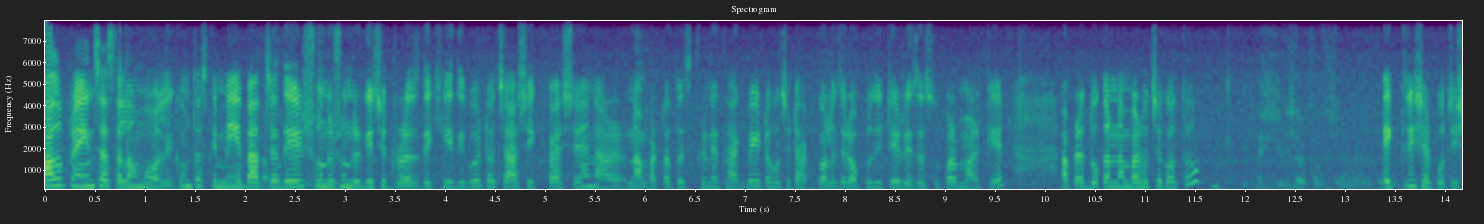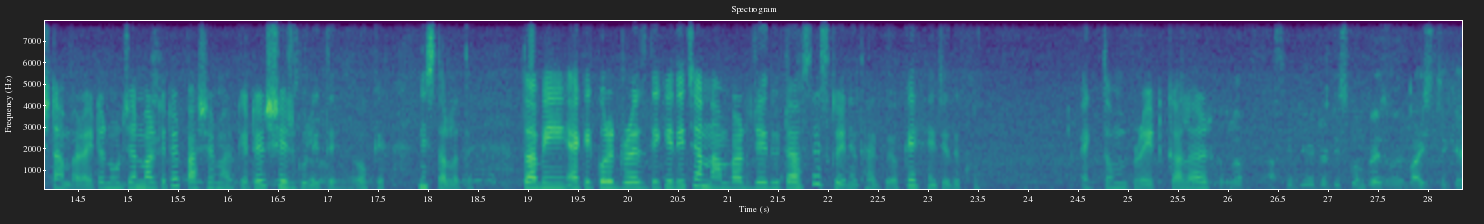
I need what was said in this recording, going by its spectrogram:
Hello friends আসসালামু আলাইকুম তো আজকে মেয়ে বাচ্চাদের সুন্দর সুন্দর কিছু ড্রেস দেখিয়ে দিব। এটা হচ্ছে আশিক ফ্যাশন আর নাম্বারটা তো স্ক্রিনে থাকবে। এটা হচ্ছে ঢাকা কলেজের অপোজিটে রেজা সুপার মার্কেট আপনার দোকান নাম্বার হচ্ছে কত? একত্রিশ আর পঁচিশ নাম্বার। এটা নূরজান মার্কেটের পাশের মার্কেটের শেষগুলিতে ওকে নিচতলাতে। তো আমি এক এক করে ড্রেস দেখিয়ে দিচ্ছি আর নাম্বার যে দুটো আছে স্ক্রিনে থাকবে। ওকে এই যে দেখুন। একদম রেড কালার আজকে ডিসকাউন্ট প্রাইস হবে, বাইশ থেকে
